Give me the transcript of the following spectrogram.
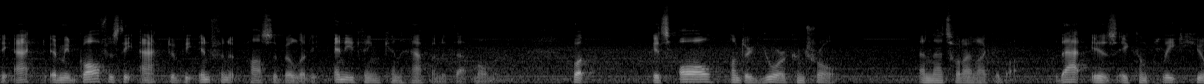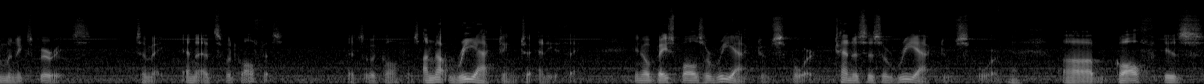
The act. I mean, golf is the act of the infinite possibility. Anything can happen at that moment, but it's all under your control, and that's what I like about it. That is a complete human experience to me, and that's what golf is. That's what golf is. I'm not reacting to anything. You know, baseball's a reactive sport. Tennis is a reactive sport. Um, golf is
